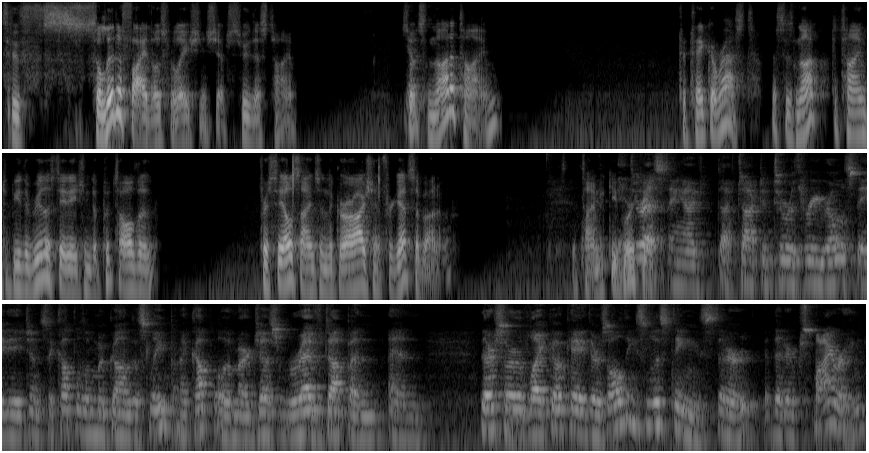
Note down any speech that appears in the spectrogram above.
to solidify those relationships through this time. So it's not a time to take a rest. This is not the time to be the real estate agent that puts all the for sale signs in the garage and forgets about it. The time to keep working. Interesting. I've, I've talked to two or three real estate agents. A couple of them have gone to sleep, and a couple of them are just revved up, and and they're sort of like, okay, there's all these listings that are that are expiring,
